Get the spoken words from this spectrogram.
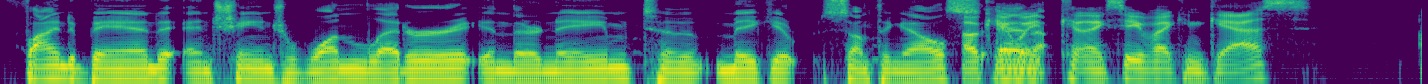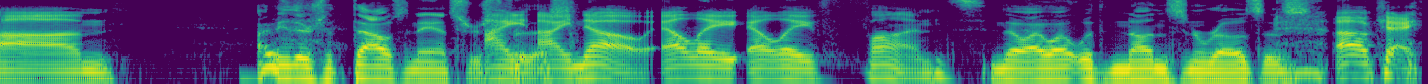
find a band and change one letter in their name to make it something else. Okay, And, wait. Can I see if I can guess? Um, I mean, there's a thousand answers I this. I know L.A. L.A. Funds. No, I went with Nuns and Roses. Okay.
